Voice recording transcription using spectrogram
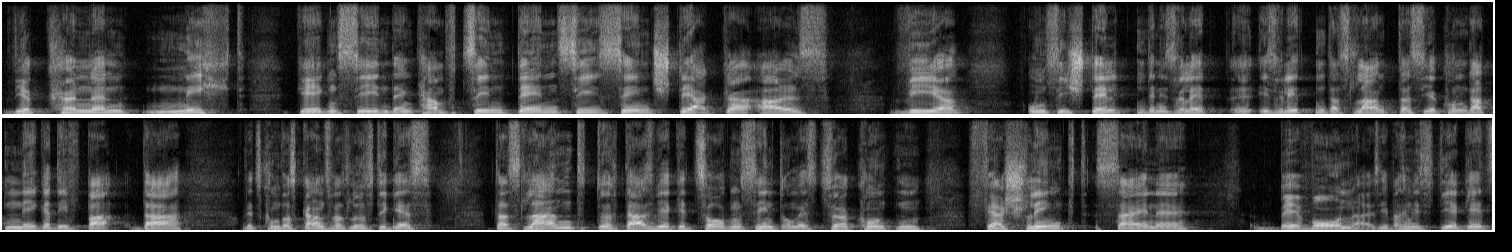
wir können nicht gegen sie in den Kampf ziehen, denn sie sind stärker als wir. Und sie stellten den äh, Israeliten das Land, das sie erkundet hatten, negativ dar. Und jetzt kommt was ganz was Lustiges. Das Land, durch das wir gezogen sind, um es zu erkunden, verschlingt seine Bewohner. Also ich weiß nicht, wie es dir geht,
